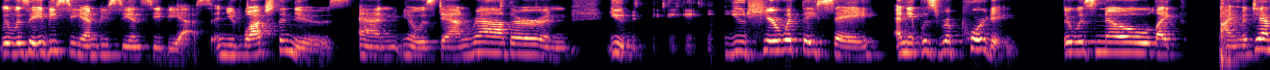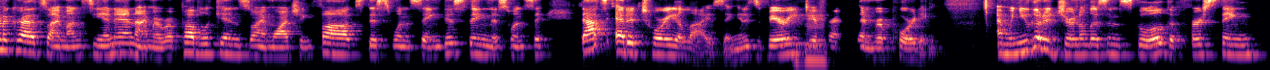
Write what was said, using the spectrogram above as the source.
it was ABC, NBC, and CBS. And you'd watch the news, and you know, it was Dan Rather, and you'd you'd hear what they say, and it was reporting. There was no like I'm a Democrat, so I'm on CNN. I'm a Republican, so I'm watching Fox. This one's saying this thing, this one's saying that's editorializing, and it's very mm-hmm. different than reporting. And when you go to journalism school, the first thing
